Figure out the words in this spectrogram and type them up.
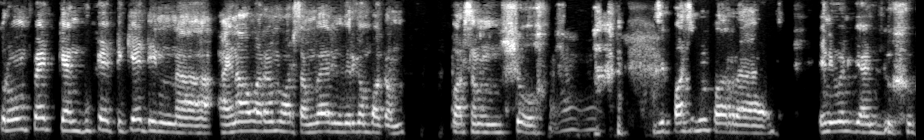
Chromepet can book a ticket in uh, Ayanavaram or somewhere in Virugambakkam for some show, is it possible for uh, anyone can do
